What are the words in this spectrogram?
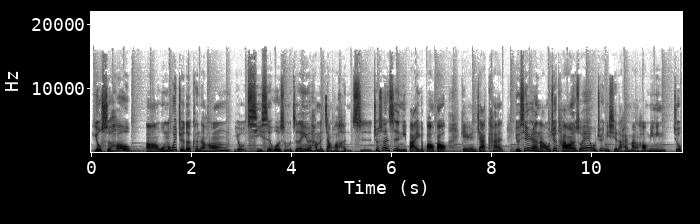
有时候。啊、我们会觉得可能好像有歧视或者什么之类，因为他们讲话很直。就算是你把一个报告给人家看，有些人啊，我觉得台湾人说，哎、我觉得你写的还蛮好，明明就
